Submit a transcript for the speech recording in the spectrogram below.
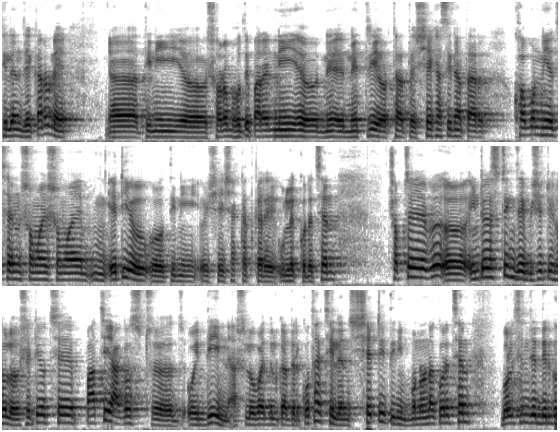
ছিলেন যে কারণে। তিনি সরব হতে পারেননি নেত্রী অর্থাৎ শেখ হাসিনা তার খবর নিয়েছেন সময়ে সময়ে। এটিও তিনি ওই সেই সাক্ষাৎকারে উল্লেখ করেছেন। সবচেয়ে ইন্টারেস্টিং যে বিষয়টি হলো, সেটি হচ্ছে পাঁচই আগস্ট ওই দিন আসলে ওবায়দুল কাদের কোথায় ছিলেন সেটি তিনি বর্ণনা করেছেন। বলেছেন যে দীর্ঘ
